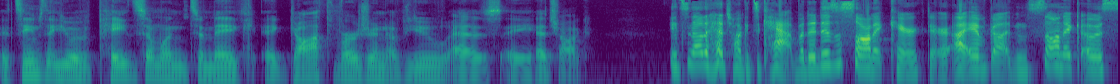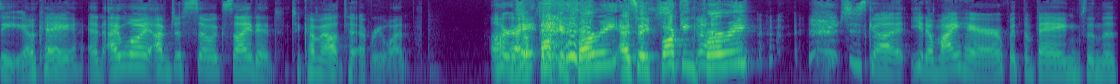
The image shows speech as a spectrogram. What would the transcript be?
it seems that you have paid someone to make a goth version of you as a hedgehog. It's not a hedgehog, it's a cat, but it is a Sonic character. I have gotten Sonic OC, okay? And I want I'm just so excited to come out to everyone. All right. As a fucking furry? As a fucking got- furry? She's got, you know, my hair with the bangs and the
